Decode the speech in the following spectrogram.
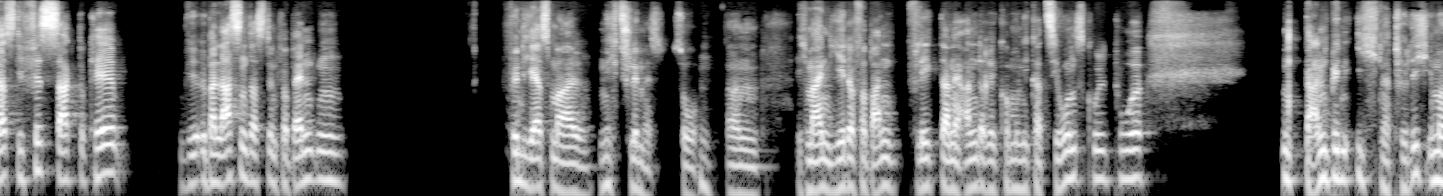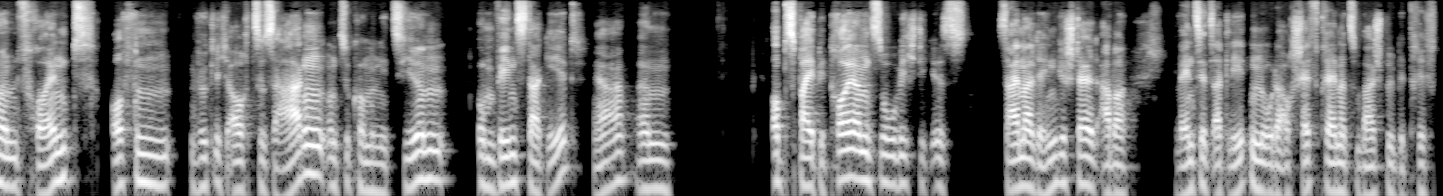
dass die FIS sagt, okay, wir überlassen das den Verbänden, finde ich erstmal nichts Schlimmes. So. Hm. Ähm, ich meine, jeder Verband pflegt da eine andere Kommunikationskultur. Und dann bin ich natürlich immer ein Freund, offen wirklich auch zu sagen und zu kommunizieren, um wen es da geht. Ja, ähm, ob es bei Betreuern so wichtig ist, sei mal dahingestellt. Aber wenn es jetzt Athleten oder auch Cheftrainer zum Beispiel betrifft,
